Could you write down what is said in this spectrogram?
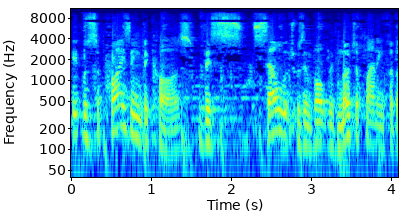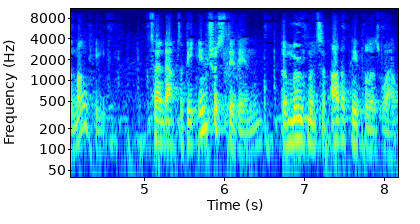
It was surprising because this cell which was involved with motor planning for the monkey turned out to be interested in the movements of other people as well.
